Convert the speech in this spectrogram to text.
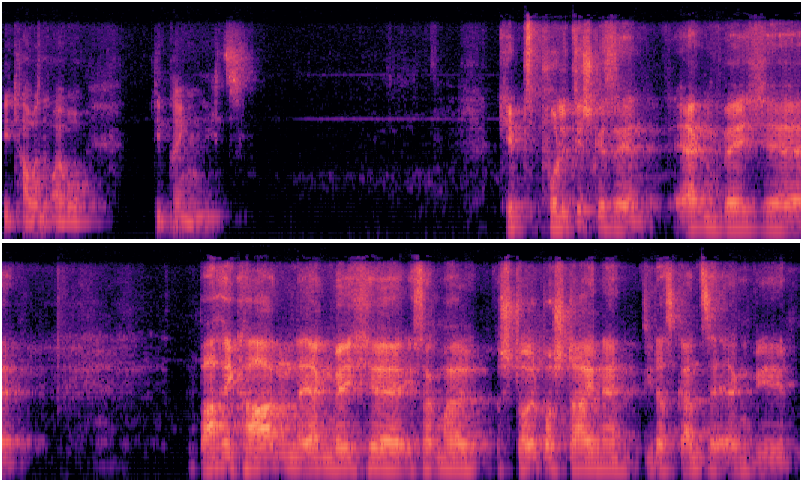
Die 1000 Euro, die bringen nichts. Gibt es politisch gesehen irgendwelche Barrikaden, irgendwelche, ich sag mal, Stolpersteine, die das Ganze irgendwie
